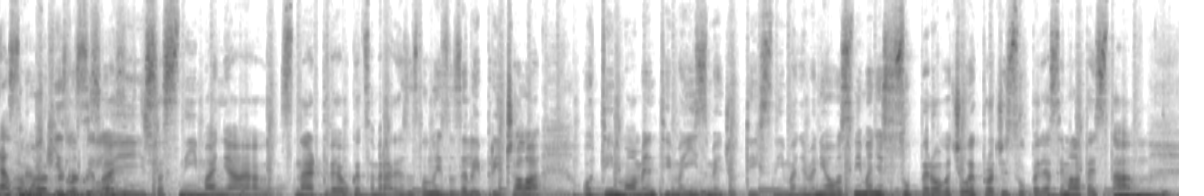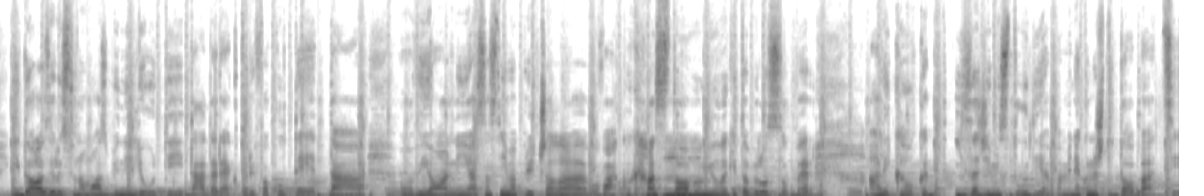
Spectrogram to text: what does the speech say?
Ja sam uvijek izlazila i sa snimanja na RTV-u kad sam radila, sam stvarno izlazila i pričala o tim momentima između tih snimanja. Meni je ovo snimanje super, ovo će uvek proći super, ja sam imala taj stav. Mm -hmm. I dolazili su nam ozbiljni ljudi, tada rektori fakulteta, ovi oni, ja sam s njima pričala ovako kao s tobom mm -hmm. i uvek je to bilo super, ali kao kad izađem iz studija pa mi neko nešto dobaci,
